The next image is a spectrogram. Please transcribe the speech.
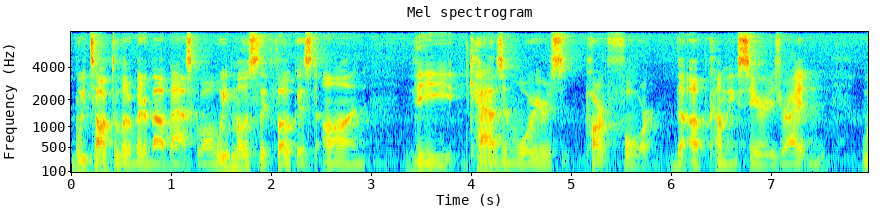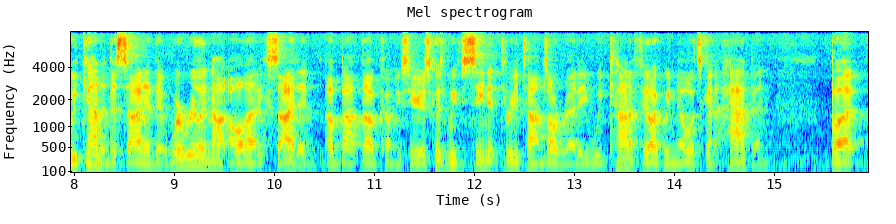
we talked a little bit about basketball. We mostly focused on the Cavs and Warriors part four, the upcoming series, right? And we kind of decided that we're really not all that excited about the upcoming series because we've seen it three times already. We kind of feel like we know what's going to happen. But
